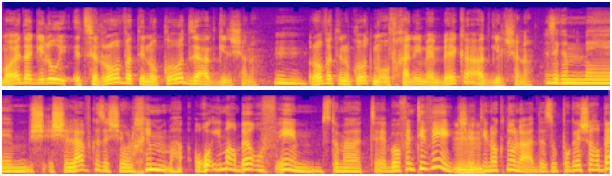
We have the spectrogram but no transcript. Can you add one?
מועד הגילוי אצל רוב התינוקות זה עד גיל שנה. Mm-hmm. רוב התינוקות מאובחנים עם בקע עד גיל שנה. זה גם uh, שלב כזה שהולכים, רואים הרבה רופאים, זאת אומרת, uh, באופן טבעי, mm-hmm. כשתינוק נולד, אז הוא פוגש הרבה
